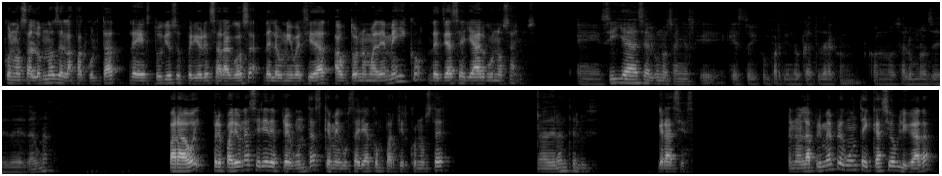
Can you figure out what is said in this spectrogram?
con los alumnos de la Facultad de Estudios Superiores Zaragoza de la Universidad Autónoma de México desde hace ya algunos años. Eh, sí, ya hace algunos años que, estoy compartiendo cátedra con, los alumnos de, de, UNAM. Para hoy preparé una serie de preguntas que me gustaría compartir con usted. Adelante, Luis. Gracias. Bueno, la primera pregunta y casi obligada,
